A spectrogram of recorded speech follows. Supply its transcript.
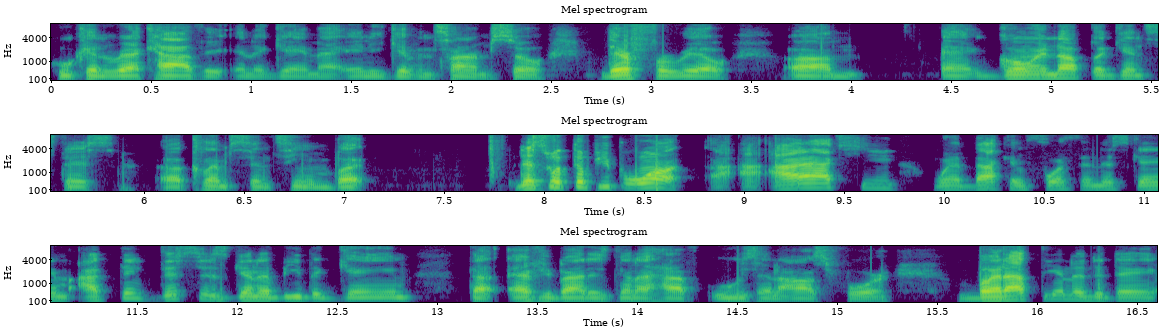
who can wreak havoc in a game at any given time. So they're for real. Um, and going up against this uh, Clemson team, but that's what the people want. I, I, actually went back and forth in this game. I think this is gonna be the game that everybody's gonna have oohs and ahs for. But at the end of the day,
